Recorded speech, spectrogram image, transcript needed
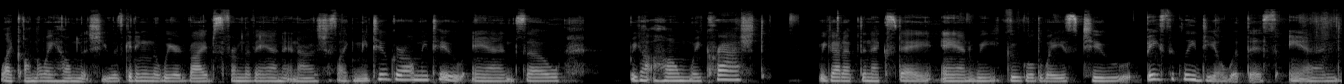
like on the way home, that she was getting the weird vibes from the van, and I was just like, "Me too, girl, me too." And so we got home, we crashed, we got up the next day, and we Googled ways to basically deal with this. And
